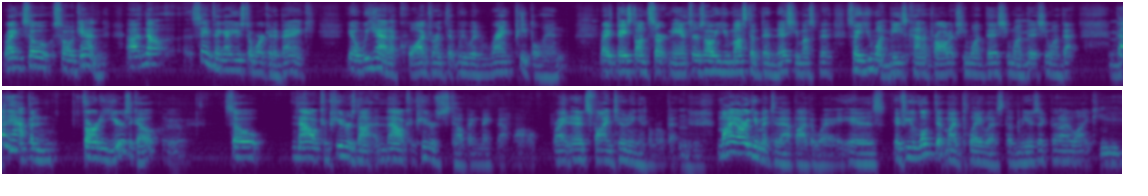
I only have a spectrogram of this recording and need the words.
right? And so, so again, uh, now same thing. I used to work at a bank. You know, we had a quadrant that we would rank people in, right, based on certain answers. Oh, you must have been this. You must be. So you want these kind of products. You want this. You want mm-hmm. this. You want that. Mm-hmm. That happened thirty years ago. Mm-hmm. So now a computer's not. Now a computer's just helping make that model, right? And it's fine tuning it a little bit. Mhm. My argument to that, by the way, is if you looked at my playlist of music that I like, Mhm.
